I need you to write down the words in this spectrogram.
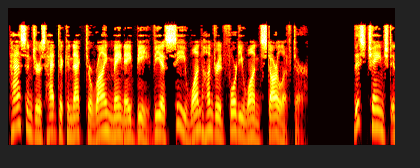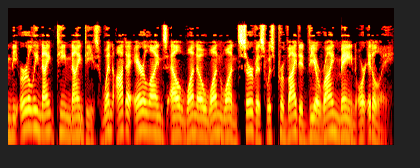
passengers had to connect to Rhein-Main AB via C-141 Starlifter. This changed in the early 1990s when ATA Airlines L1011 service was provided via Rhine-Main or Italy.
